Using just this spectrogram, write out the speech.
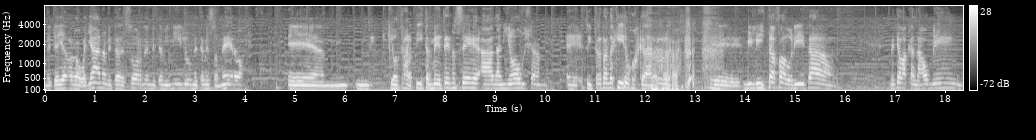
Mete a Yarra Guayana, mete a Desorden, mete a Vinilo, mete a Mesonero. Eh, ¿Qué otros artistas? Mete, no sé, a Danny Ocean. Eh, estoy tratando aquí de buscar eh, mi lista favorita. Mete a Bacalao Men,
